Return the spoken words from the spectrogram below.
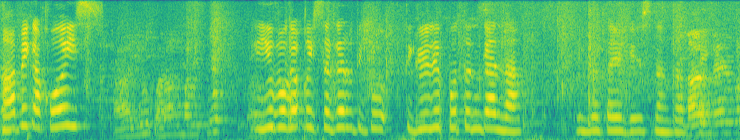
Happy ka, Kois! Ayo, parang malipot. Iyo baga Kois, sagar, tigo, tigliliputan ka na. Tignan tayo guys ng kape. ko.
